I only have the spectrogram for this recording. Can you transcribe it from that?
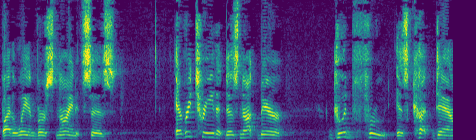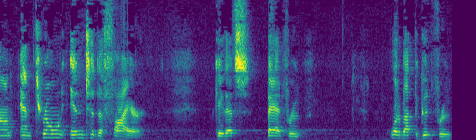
By the way, in verse 9 it says, Every tree that does not bear good fruit is cut down and thrown into the fire. Okay, that's bad fruit. What about the good fruit?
